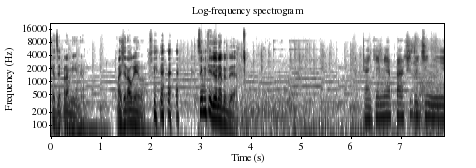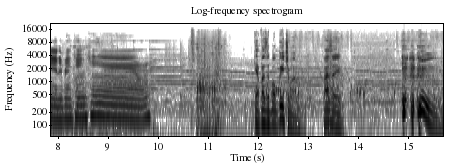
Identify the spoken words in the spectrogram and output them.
Quer dizer, pra mim, né? Mas geral ganhou. Você me entendeu, né, bebê? Cadê minha parte do dinheiro? Quer fazer palpite, mano? Faz aí.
